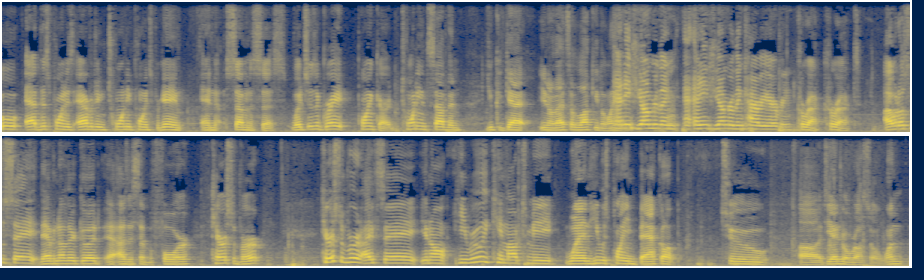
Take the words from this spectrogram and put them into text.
who at this point is averaging 20 points per game and seven assists, which is a great point guard. 20 and seven, you could get, you know, that's a lucky to land. And he's younger than and he's younger than Kyrie Irving. Correct, correct. I would also say they have another good, as I said before, Caris LeVert. Caris LeVert, I say, you know, he really came out to me when he was playing backup to uh, D'Angelo Russell. When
